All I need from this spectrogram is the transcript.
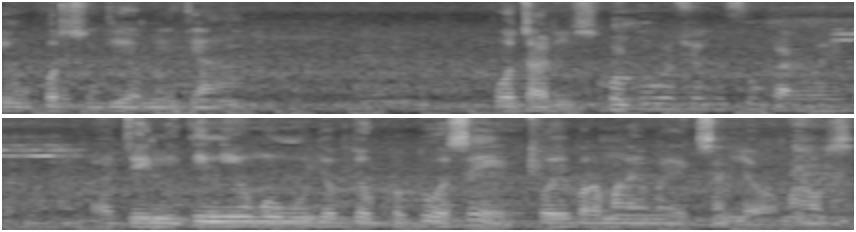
એ ઉપર સુધી અમે ત્યાં પહોંચાડીશું. ખોટું હશે તો શું કાર્યવાહી કરવામાં જે નીતિ નિયમો મુજબ જો ખોટું હશે તો એ પ્રમાણે અમે એક્શન લેવામાં આવશે.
